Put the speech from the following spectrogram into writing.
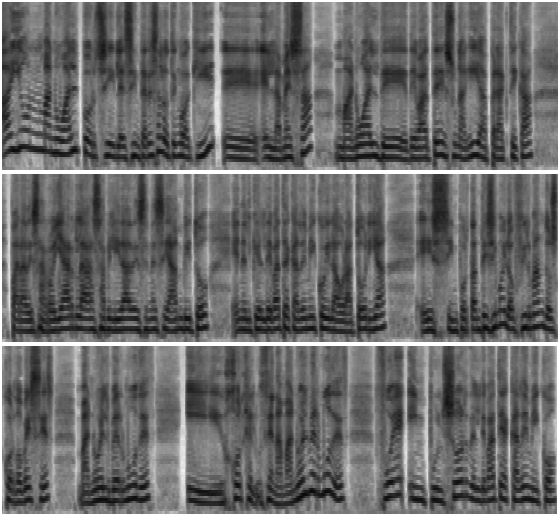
Hay un manual, por si les interesa, lo tengo aquí eh, en la mesa, manual de debate, es una guía práctica para desarrollar las habilidades en ese ámbito en el que el debate académico y la oratoria es importantísimo y lo firman dos cordobeses, Manuel Bermúdez y Jorge Lucena. Manuel Bermúdez fue impulsor del debate académico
